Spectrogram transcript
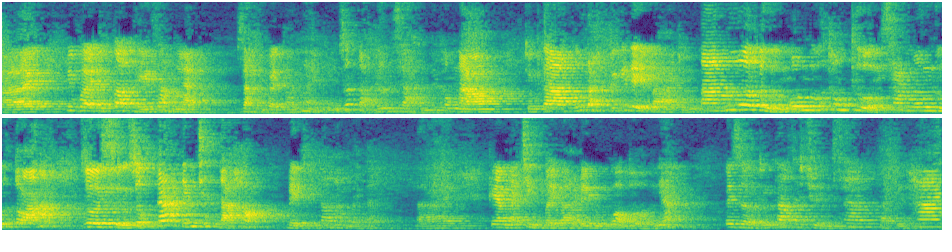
Đấy, như vậy chúng ta thấy rằng là giải bài toán này cũng rất là đơn giản phải không nào? Chúng ta cứ đặt cái đề bài chúng ta đưa từ ngôn ngữ thông thường sang ngôn ngữ toán rồi sử dụng các tính chất đã học để chúng ta làm bài tập. Đấy, các em đã trình bày bài đầy đủ vào vở nhé. Bây giờ chúng ta sẽ chuyển sang bài thứ hai.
